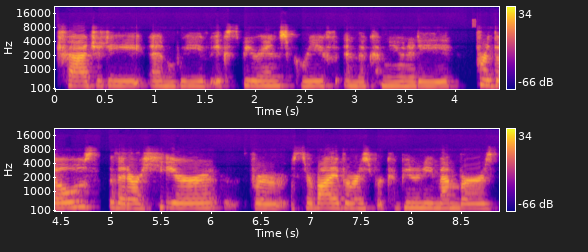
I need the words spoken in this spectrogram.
tragedy and we've experienced grief in the community, for those that are here, for survivors, for community members,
